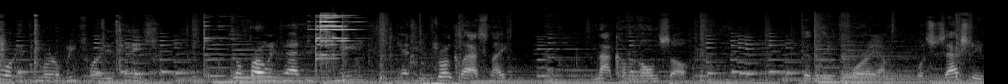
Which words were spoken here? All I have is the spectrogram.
Maybe we'll get to Myrtle Beach one of these days. So far, we've had me getting drunk last night, not coming home, so didn't leave at 4 a.m. Which is actually,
